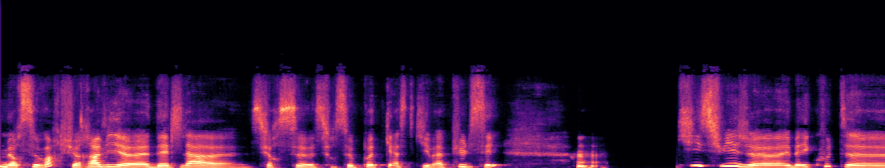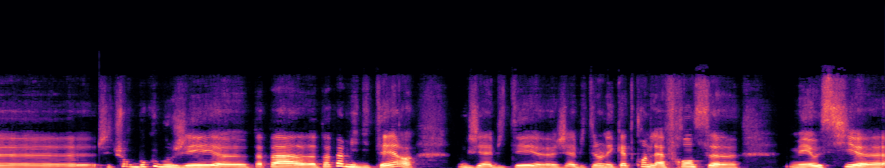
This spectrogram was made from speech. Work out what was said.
de me recevoir. Je suis ravie euh, d'être là euh, sur ce sur ce podcast qui va pulser. qui suis-je? Eh ben écoute, euh, j'ai toujours beaucoup bougé. papa papa militaire, donc j'ai habité j'ai habité dans les quatre coins de la France mais aussi euh,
